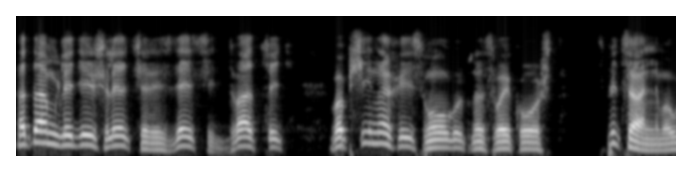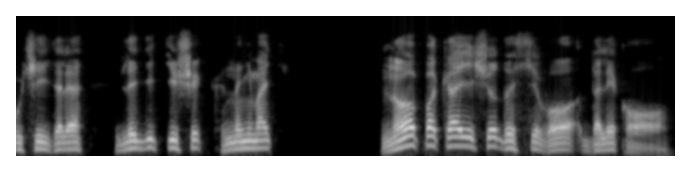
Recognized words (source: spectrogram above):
А там, глядишь, лет через десять-двадцать в общинах и смогут на свой кошт специального учителя для детишек нанимать. Но пока еще до сего далеко.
